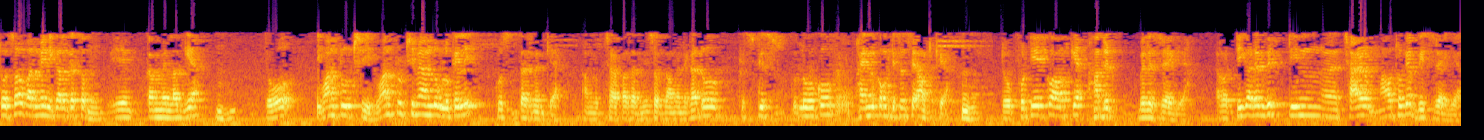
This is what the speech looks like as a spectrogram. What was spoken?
तो सब आदमी निकल के सब ये काम में लग गया। तो one two three one two three में हम लोग लोकेली कुछ जजमेंट किया। हम लोग चार पाँच आदमी सब गाँव में देखा तो किस किस लोगों को फाइनल कंपटीशन से आउट किया। तो 48 को आउट किया हंड्रेड बैलेंस रह गया। और टी गार्डन भी तीन चार आउट हो गया बीस रह गया।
